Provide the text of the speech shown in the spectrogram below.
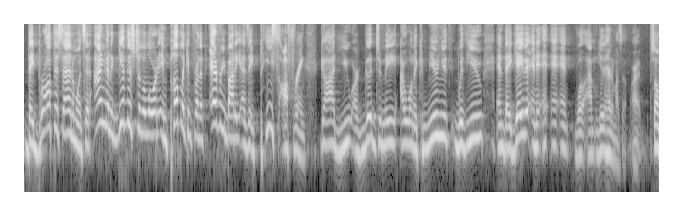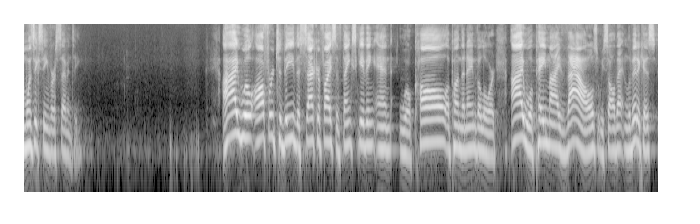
They brought this animal and said, I'm going to give this to the Lord in public in front of everybody as a peace offering. God, you are good to me. I want to commune with you. And they gave it, and, it, and, and well, I'm getting ahead of myself. All right. Psalm 116, verse 17. I will offer to thee the sacrifice of thanksgiving and will call upon the name of the Lord. I will pay my vows. We saw that in Leviticus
